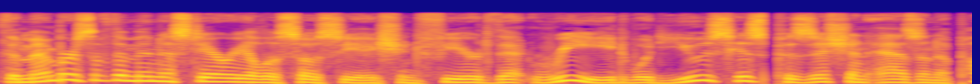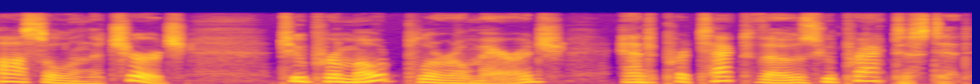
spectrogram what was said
The members of the Ministerial Association feared that Reed would use his position as an apostle in the church to promote plural marriage and protect those who practiced it.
